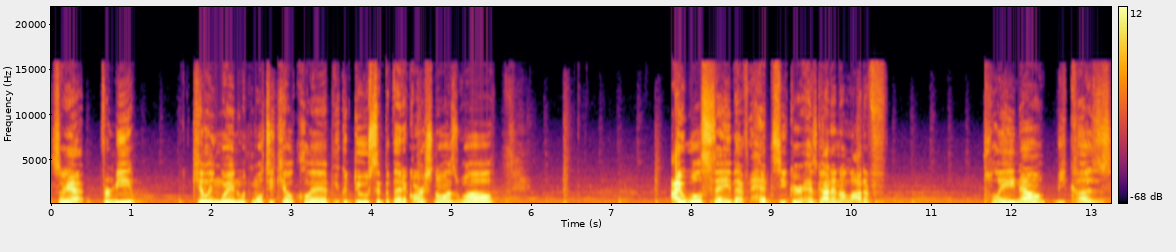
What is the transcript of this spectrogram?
So yeah, for me, Killing Wind with multi-kill clip. You could do Sympathetic Arsenal as well. I will say that Headseeker has gotten a lot of play now because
